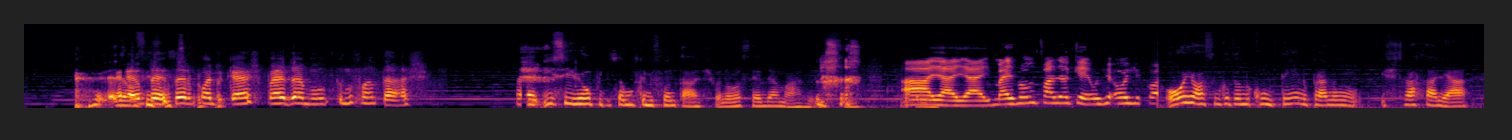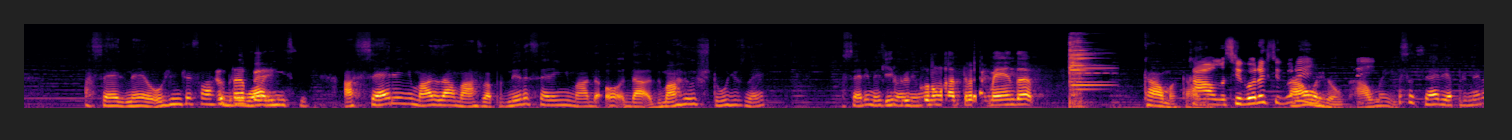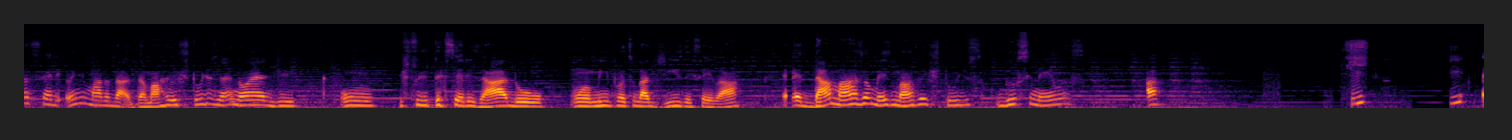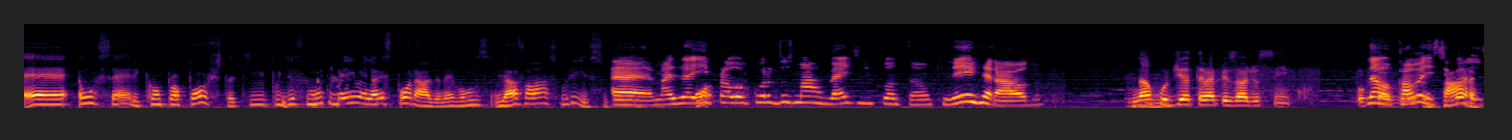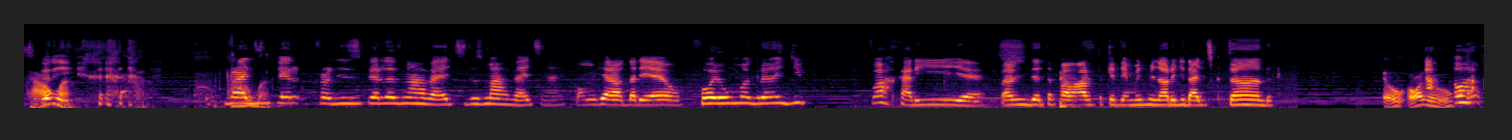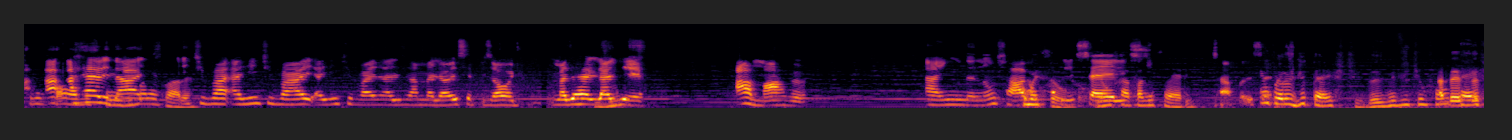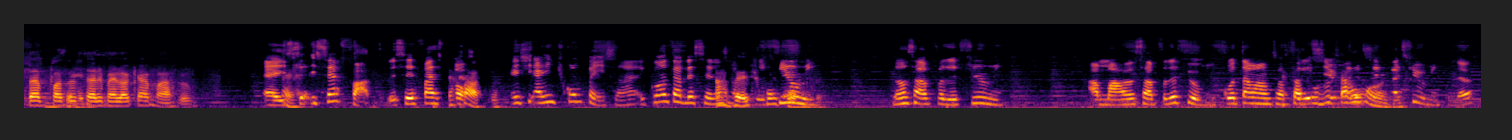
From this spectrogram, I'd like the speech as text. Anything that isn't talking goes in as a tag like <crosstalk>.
É, o terceiro podcast pede a música no Fantástico. É, E se João pedisse a música do Fantástico, a nova série da Marvel? <laughs> Ai, ai, ai. Mas vamos fazer o quê? Hoje, hoje qual- Hoje é um assunto que eu tô me contendo pra não estraçalhar a série, né? Hoje a gente vai falar Eu sobre o também. A série animada da Marvel, a primeira série animada ó, da, do Marvel Studios, né? A série mesmo. Que ficou nenhuma- uma tremenda. Calma, calma. Calma, segura, segura Calma, aí. João, calma aí. Essa série é a primeira série animada da, da Marvel Studios, né? Não é de um estúdio terceirizado, uma mini produção da Disney, sei lá. É da Marvel mesmo, Marvel Studios, dos cinemas. Tá? E, e é uma série com uma proposta que podia ser muito bem melhor explorada, né? Vamos já falar sobre isso. É, mas aí Ó. pra loucura dos Marvetes de plantão, que nem Geraldo. Não Uhum. podia ter o episódio 5. Por Não, favor. calma aí, segura Para, aí, segura calma. aí. <laughs> pra, Calma. desespero, pra desespero das Marvetes, dos Marvetes, né? Como Geraldo Ariel, foi uma grande porcaria. Para não dizer outra palavra, porque tem muitos menores de idade escutando. Eu, olha, eu a- A, a realidade, a gente, vai, a, gente vai, a gente vai analisar melhor esse episódio, mas a realidade Uhum. é a Marvel ainda não sabe Começou. fazer Não séries. sabe fazer série. sabe fazer Tem um período de teste. 2021 foi A um DC teste. sabe de fazer série. série melhor que a Marvel. É, isso, isso é fato. Você faz. É ó, fato. a, gente, a gente compensa, né? Enquanto a DC não A sabe Vete fazer concorda. filme, não sabe fazer filme, a Marvel sabe fazer filme. Enquanto a Marvel sabe Tá fazer filme, a DC arrumando. faz filme, entendeu?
